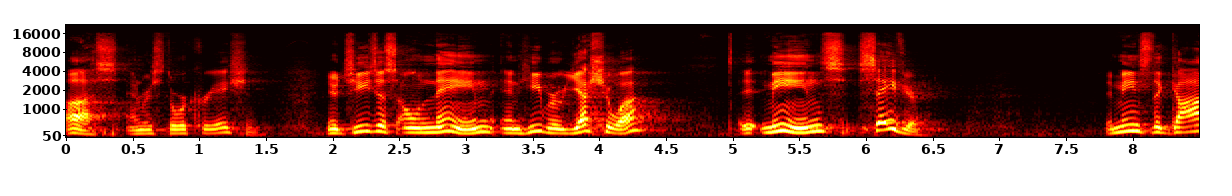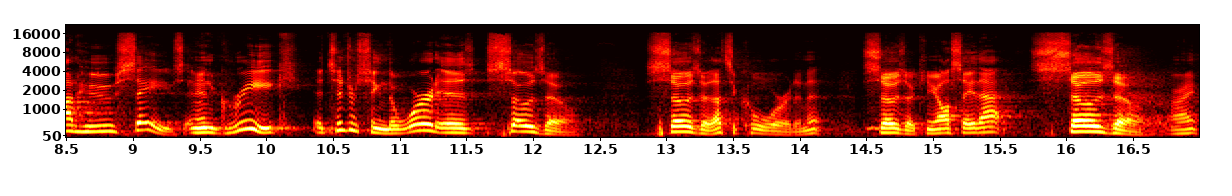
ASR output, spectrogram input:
us, and restore creation. You know, Jesus' own name in Hebrew, Yeshua, it means Savior. It means the God who saves. And in Greek, it's interesting, the word is sozo. Sozo, that's a cool word, isn't it? Sozo. Can you all say that? Sozo, all right?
